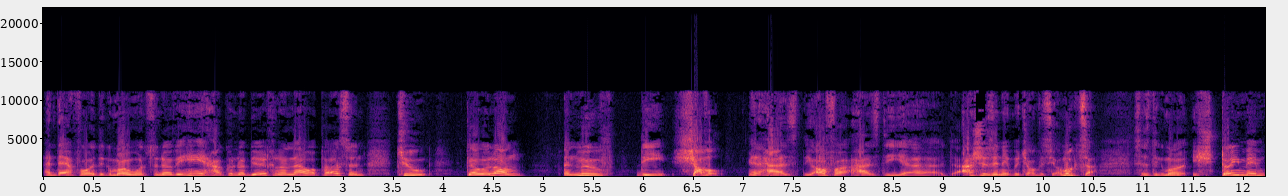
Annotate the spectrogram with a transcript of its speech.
and therefore the Gemara wants to know over here how can Rabbi Yochanan allow a person to go along and move the shovel? it has the offer has the, uh, the ashes in it, which obviously are muktzah. Says the Gemara, ishtoimim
